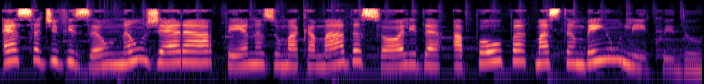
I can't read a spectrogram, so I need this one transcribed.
essa divisão não gera apenas uma camada sólida, a polpa, mas também um líquido.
